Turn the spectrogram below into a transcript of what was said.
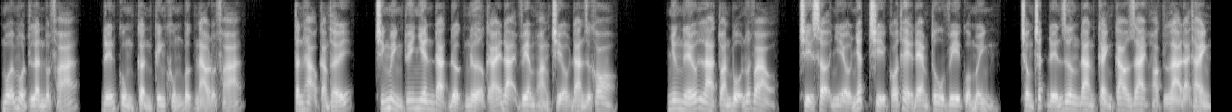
mỗi một lần đột phá, đến cùng cần kinh khủng bực nào đột phá. Tân Hạo cảm thấy, chính mình tuy nhiên đạt được nửa cái đại viêm hoàng triều đan dược kho. Nhưng nếu là toàn bộ nuốt vào, chỉ sợ nhiều nhất chỉ có thể đem tu vi của mình, trồng chất đến dương đan cảnh cao giai hoặc là đại thành.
